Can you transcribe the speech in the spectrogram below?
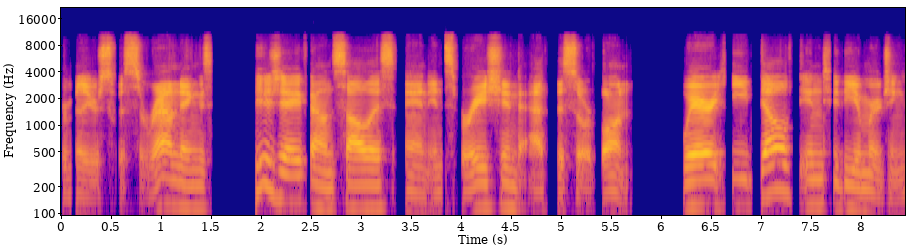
familiar Swiss surroundings, Piaget found solace and inspiration at the Sorbonne, where he delved into the emerging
